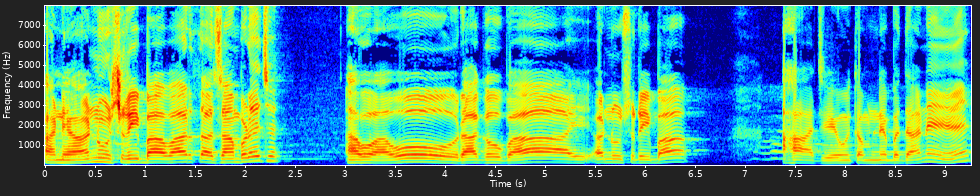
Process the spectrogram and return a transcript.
અને અનુશ્રી બા વાર્તા સાંભળે છે? આવો આવો, રાઘવભાઈ અનુશ્રી બા આજે હું તમને બધાને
